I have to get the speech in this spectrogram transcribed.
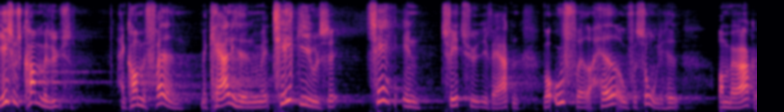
Jesus kom med lyset. Han kom med freden, med kærligheden, med tilgivelse til en tvetydig verden, hvor ufred og had og uforsonlighed og mørke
